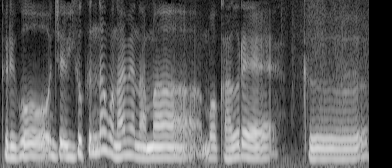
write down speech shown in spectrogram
그리고 이제 이거 끝나고 나면 아마 뭐 가을에 그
